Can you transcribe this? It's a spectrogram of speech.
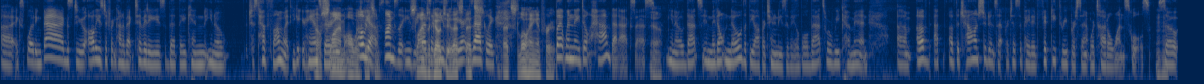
uh, exploding bags to all these different kind of activities that they can you know just have fun with. You get your hands no, dirty. Slime always oh yeah, slime's the easy. Slime's a the go-to. That's, that's exactly. That's low hanging fruit. But when they don't have that access, Yeah. you know, that's and they don't know that the opportunity is available. That's where we come in. Um, of at, of the challenge students that participated, 53% were Title One schools. Mm-hmm. So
